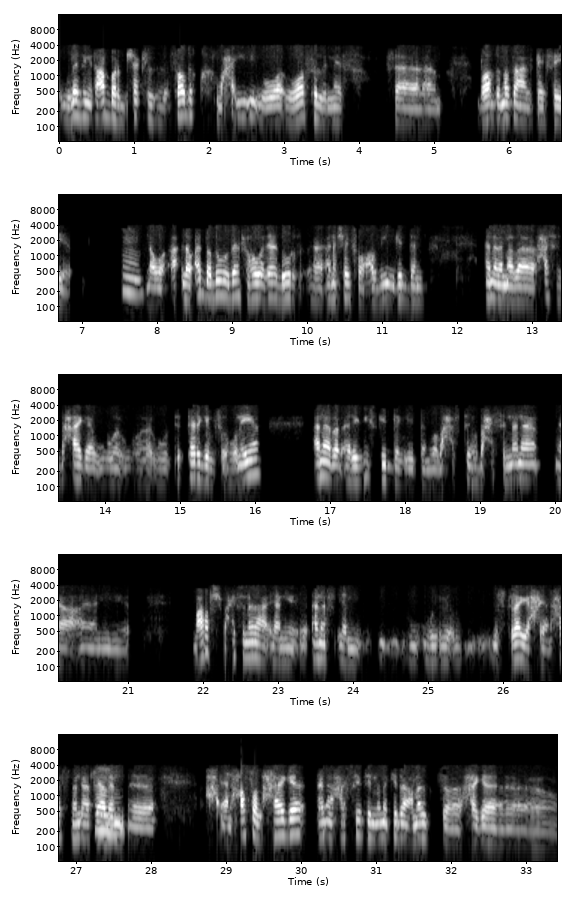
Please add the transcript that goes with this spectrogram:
ولازم يتعبر بشكل صادق وحقيقي ووا- وواصل للناس فبغض النظر عن الكيفية. لو لو أدى دوره ده فهو ده دور آه، أنا شايفه عظيم جدا أنا لما بحس بحاجة وبتترجم في أغنية أنا ببقى ريليس جدا جدا وبحس وبحس إن أنا يعني ما أعرفش بحس إن أنا يعني أنا يعني مستريح يعني حاسس إن أنا فعلا. آه، يعني حصل حاجة أنا حسيت إن أنا كده عملت حاجة آه،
